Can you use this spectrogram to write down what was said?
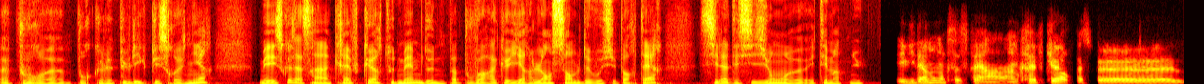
euh, pour pour que le public puisse revenir. Mais est-ce que ça serait un crève-cœur tout de même de ne pas pouvoir accueillir l'ensemble de vos supporters si la décision était maintenue? Évidemment que ce serait un, un crève-cœur parce que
